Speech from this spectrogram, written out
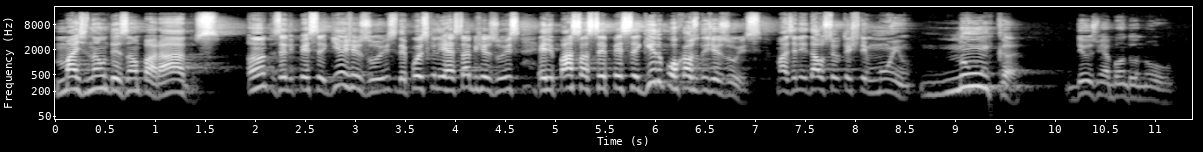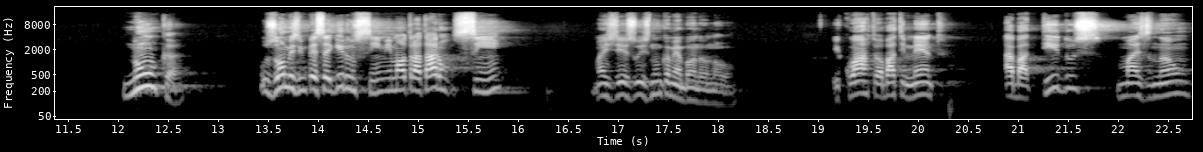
mas não desamparados. Antes ele perseguia Jesus, depois que ele recebe Jesus, ele passa a ser perseguido por causa de Jesus. Mas ele dá o seu testemunho: nunca Deus me abandonou. Nunca. Os homens me perseguiram sim, me maltrataram sim, mas Jesus nunca me abandonou. E quarto, abatimento. Abatidos, mas não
